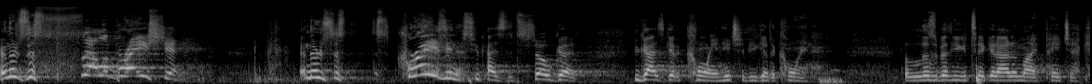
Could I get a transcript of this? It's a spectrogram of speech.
And there's this celebration. And there's this, this craziness. You guys did so good. You guys get a coin. Each of you get a coin. But Elizabeth, you can take it out of my paycheck.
